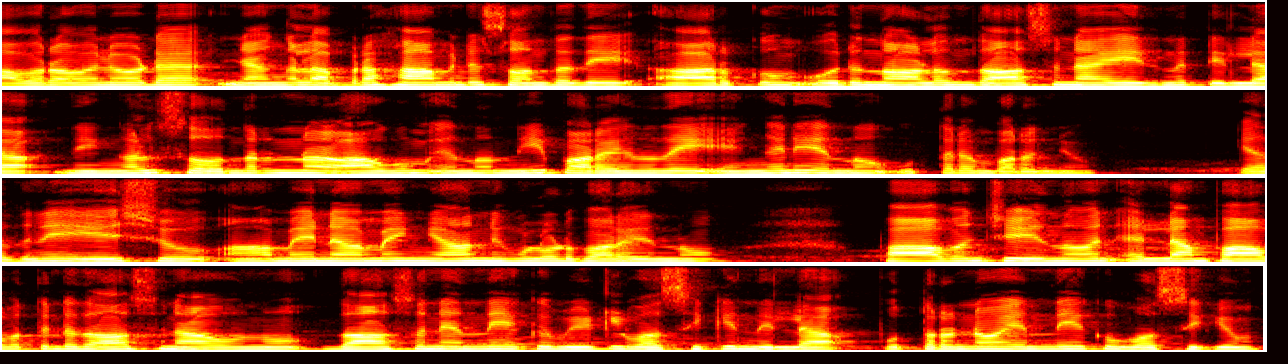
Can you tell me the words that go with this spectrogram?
അവർ അവനോട് ഞങ്ങൾ അബ്രഹാമിന്റെ സ്വന്തതി ആർക്കും ഒരു നാളും ദാസനായിരുന്നിട്ടില്ല നിങ്ങൾ സ്വതന്ത്രനാകും എന്ന് നീ പറയുന്നത് എങ്ങനെയെന്ന് ഉത്തരം പറഞ്ഞു. അതിനെ യേശു ആമേനാമേ ഞാൻ നിങ്ങളോട് പറയുന്നു. പാപം ചെയ്യുന്നവൻ എല്ലാം പാപത്തിന്റെ ദാസനാകുന്നു. ദാസൻ എന്നേക്ക് വീട്ടിൽ വസിക്കുന്നില്ല. പുത്രനോ എന്നേക്ക് വസിക്കും.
